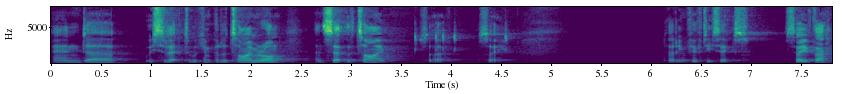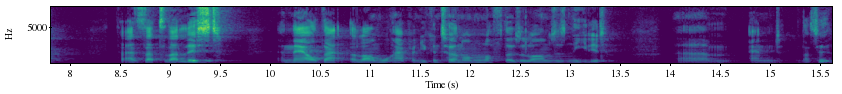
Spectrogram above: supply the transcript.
And uh, we select, we can put a timer on and set the time. So we'll say 1356. Save that. That adds that to that list. And now that alarm will happen. You can turn on and off those alarms as needed. Um, and that's it.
